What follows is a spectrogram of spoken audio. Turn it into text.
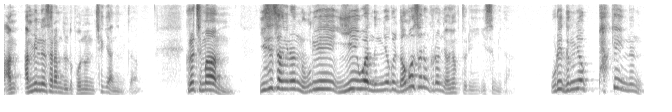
안, 안 믿는 사람들도 보는 책이 아닙니까? 그렇지만 이 세상에는 우리의 이해와 능력을 넘어서는 그런 영역들이 있습니다. 우리의 능력 밖에 있는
